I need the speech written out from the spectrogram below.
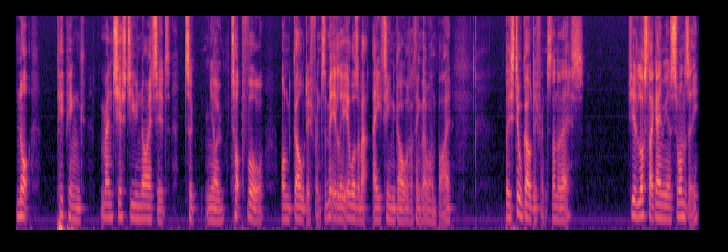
not pipping Manchester United to you know top four on goal difference. Admittedly, it was about 18 goals I think they won by, but it's still goal difference nonetheless. If you had lost that game against Swansea,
